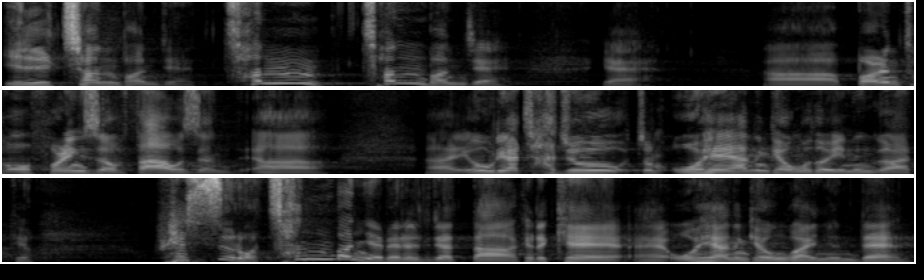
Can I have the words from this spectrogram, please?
일천 번제, 천, 천 번제, 예, uh, burnt offerings of thousand. Uh, uh, 이거 우리가 자주 좀 오해하는 경우도 있는 것 같아요. 횟수로 천 번 예배를 드렸다 그렇게 오해하는 경우가 있는데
